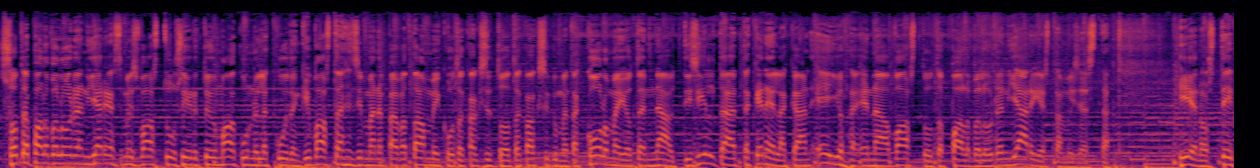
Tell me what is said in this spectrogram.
Sotepalveluiden järjestämisvastuu siirtyy maakunnille kuitenkin vasta ensimmäinen päivä tammikuuta 2023, joten näytti siltä, että kenelläkään ei ole enää vastuuta palveluiden järjestämisestä. Hienosti.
